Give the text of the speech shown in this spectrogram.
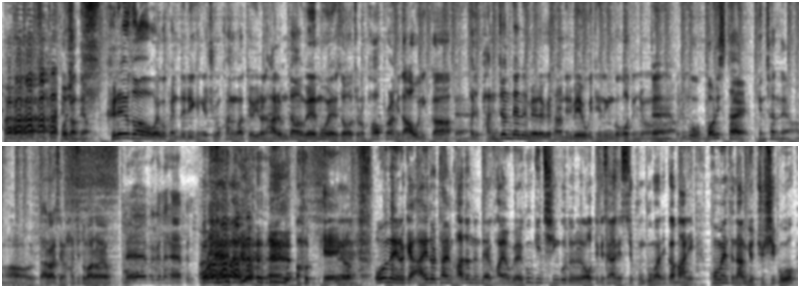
멋있네요. 그래서 외국 팬들이 굉장히 주목하는 것 같아요. 이런 아름다운 외모에서 저런 powerful함이 나오니까 네. 사실 반전되는 매력에 사람들이 매혹이 되는 거거든요. 네 그리고 머리 스타일 괜찮네요. 아, 생각 하지도 말아요. Never gonna happen. 뭐라도 해봐야죠. 네. 오케이 그럼 오늘 이렇게 아이돌 타임 가졌는데 과연 외국인 친구들은 어떻게 생각했을지 궁금하니까 많이 코멘트 남겨주시고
